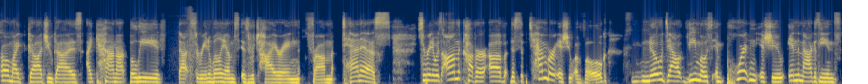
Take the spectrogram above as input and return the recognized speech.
Oh my God, you guys. I cannot believe that Serena Williams is retiring from tennis. Serena was on the cover of the September issue of Vogue, no doubt the most important issue in the magazine's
